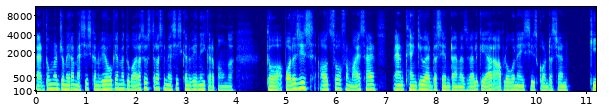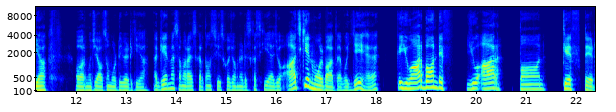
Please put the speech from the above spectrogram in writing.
ایٹ دا مومنٹ جو میرا میسج کنوے ہو گیا، میں دوبارہ سے اس طرح سے میسج کنوے نہیں کر پاؤں گا۔ تو apologies also from my side and thank you at the same time as well کہ یار آپ لوگوں نے اس چیز کو انڈرسٹینڈ کیا اور مجھے آلسو موٹیویٹ کیا۔ اگین میں سمرائز کرتا ہوں اس چیز کو جو ہم نے ڈسکس کیا ہے، جو آج کی انمول بات ہے، وہ یہ ہے کہ you are born deaf you are born gifted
